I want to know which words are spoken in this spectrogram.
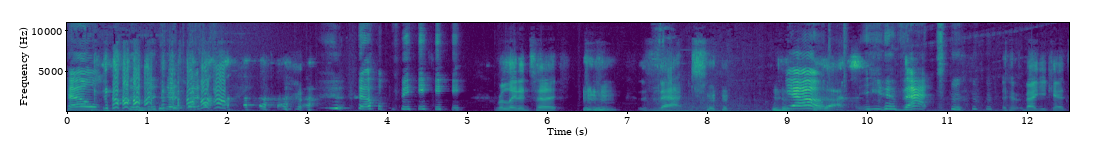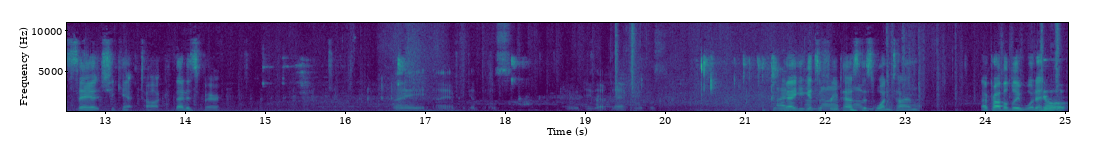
help. help me. Related to that. Yeah. That. Yeah, that. Maggie can't say it. She can't talk. That is fair. I, I have to get this. I would do that, but I have to get this. I'm- Maggie I'm gets a free not- pass this I'm- one time. not. I probably wouldn't. Yo,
